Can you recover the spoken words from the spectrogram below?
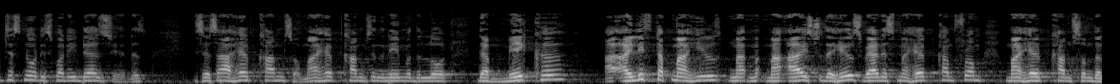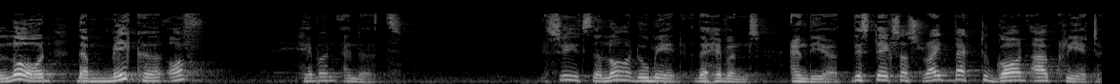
just notice what he does here. He says, Our help comes, or my help comes in the name of the Lord, the maker. I lift up my, heels, my, my eyes to the hills. Where does my help come from? My help comes from the Lord, the maker of heaven and earth. See, it's the Lord who made the heavens and the earth. This takes us right back to God, our Creator.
